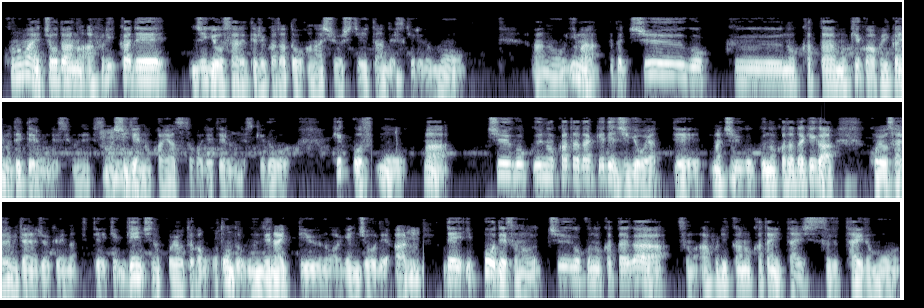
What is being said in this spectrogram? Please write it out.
この前ちょうどあの、アフリカで事業されてる方とお話をしていたんですけれども、あの、今、やっぱり中国の方も結構アフリカ今出てるんですよね。その資源の開発とか出てるんですけど、結構もう、まあ、中国の方だけで事業をやって、まあ、中国の方だけが雇用されるみたいな状況になってて、現地の雇用とかもほとんど生んでないっていうのが現状である。で、一方でその中国の方が、そのアフリカの方に対する態度も、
